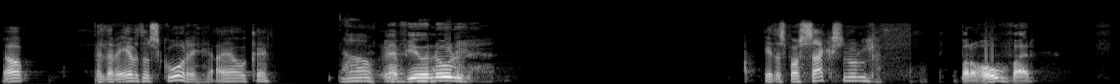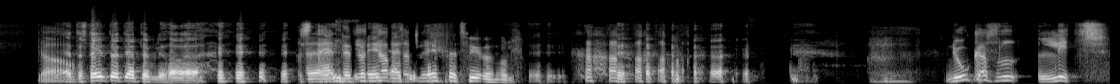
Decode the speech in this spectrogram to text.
Já, heldur að Everton skori. Já, já, ok. Já, eh, 4-0. Ég ætla að spá 6-0. Bara hófær. Þetta er steindögt jafntefli þá. eða? steindött jættabli. Steindautt 4-0. Newcastle Leeds.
